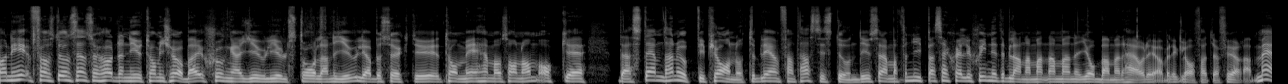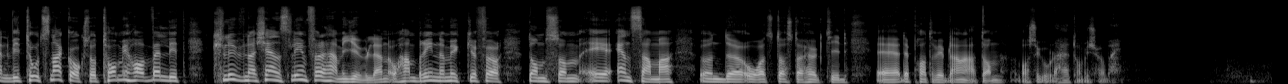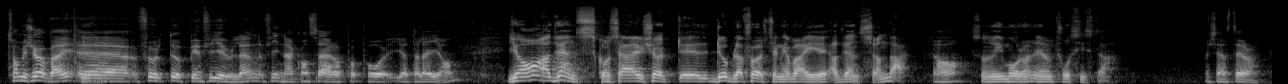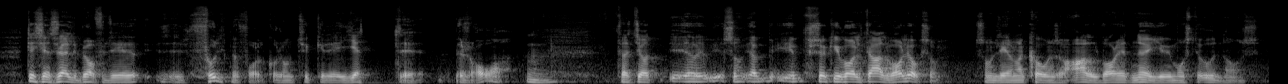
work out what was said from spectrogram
Hörrni, för en stund sen så hörde ni ju Tommy Körberg sjunga Jul, jul, strålande jul. Jag besökte ju Tommy hemma hos honom och eh, där stämde han upp vid pianot. Det blev en fantastisk stund. Det är ju så här, man får nypa sig själv i skinnet ibland när man, när man jobbar med det här och det är jag väldigt glad för att jag får göra. Men vi tog ett snack också. Tommy har väldigt kluvna känslor inför det här med julen och han brinner mycket för de som är ensamma under årets största högtid. Eh, det pratar vi bland annat om. Varsågoda, här är Tommy Körberg. Tommy Körberg, eh, fullt upp inför julen. Fina konserter på, på Göta Lejon. Ja, adventskonsert. Kört eh, dubbla föreställningar varje adventssöndag. Ja. Så imorgon är de två sista. Hur känns det då? Det känns väldigt bra för det är fullt med folk och de tycker det är jättebra. Mm. För att jag, jag, som, jag, jag försöker ju vara lite allvarlig också. Som Leonard Cohen sa, allvar är ett nöje vi måste unna oss.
